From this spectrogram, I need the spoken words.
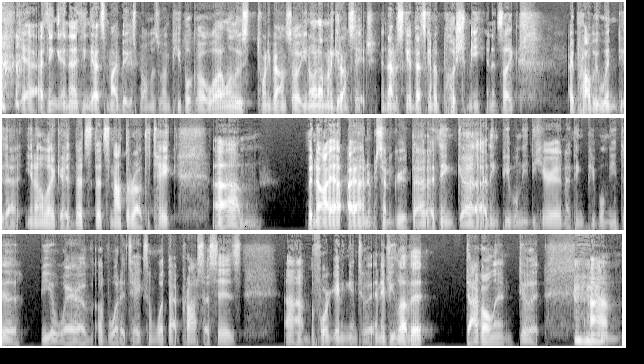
yeah, I think, and I think that's my biggest problem is when people go, "Well, I want to lose 20 pounds, so you know what? I'm going to get on stage," and that's that's going to push me. And it's like, I probably wouldn't do that. You know, like a, that's that's not the route to take. Um, but no, I, I 100% agree with that. I think uh, I think people need to hear it, and I think people need to be aware of of what it takes and what that process is um, before getting into it. And if you love it, dive all in, do it. Mm-hmm. Um,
